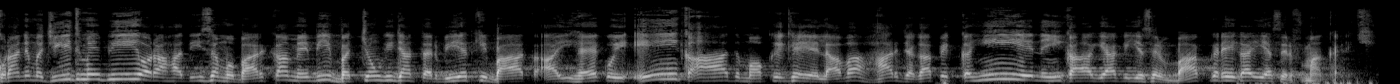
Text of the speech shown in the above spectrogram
قرآن مجید میں بھی اور احادیث مبارکہ میں بھی بچوں کی جہاں تربیت کی بات آئی ہے، کوئی ایک آدھ موقع کے علاوہ ہر جگہ پہ کہیں یہ نہیں کہا گیا کہ یہ صرف باپ کرے گا یا صرف ماں کرے گی۔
